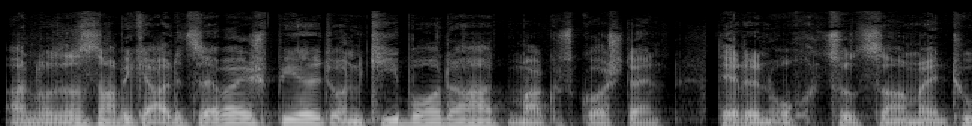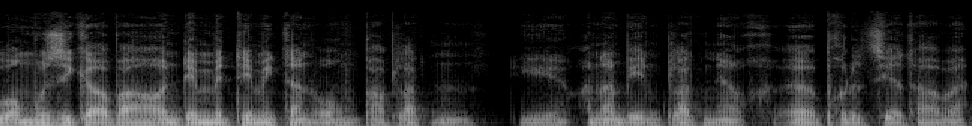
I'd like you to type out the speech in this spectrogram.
Ansonsten habe ich ja alles selber gespielt und Keyboarder hat Markus Gorstein, der dann auch sozusagen mein Tourmusiker war und dem, mit dem ich dann auch ein paar Platten, die anderen beiden Platten ja auch äh, produziert habe.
